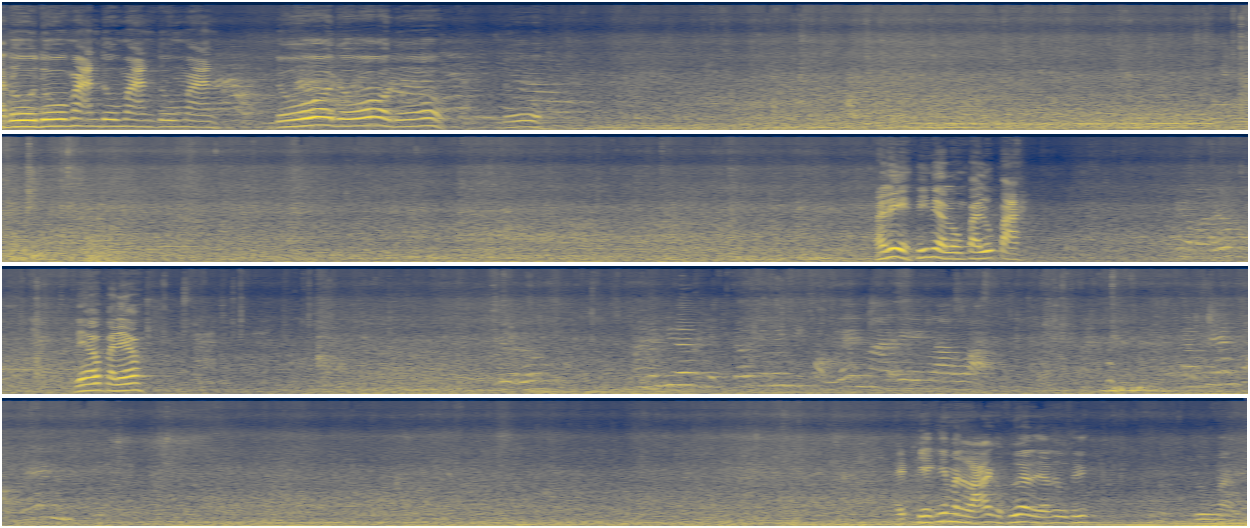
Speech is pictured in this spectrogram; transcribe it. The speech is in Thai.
ะดูดูมันดูมันดูมัน ดูดูดูดูไปดิพี่เหมียวลงไปลูกไปเร็วไปเร็วอันนี้เราเราจะไม่มีของเล่นมาเองเราอะเราแย่งของเล่น ไอ้เปียกนี่มันร้ายกับเพื่อนเลยนะดูสิดูมัน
